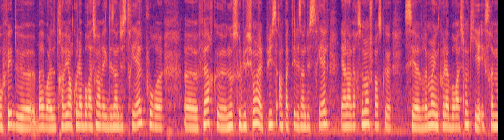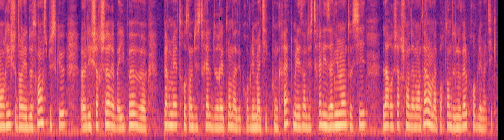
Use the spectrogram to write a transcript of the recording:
au fait de, bah, voilà, de travailler en collaboration avec des industriels pour euh, euh, faire que nos solutions elles puissent impacter les industriels. Et à l'inversement, je pense que c'est vraiment une collaboration qui est extrêmement riche dans les deux sens, puisque euh, les chercheurs, eh ben, ils peuvent permettre aux industriels de répondre à des problématiques concrètes, mais les industriels, ils alimentent aussi la recherche fondamentale en apportant de nouvelles problématiques.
